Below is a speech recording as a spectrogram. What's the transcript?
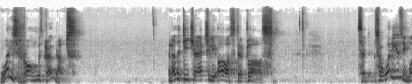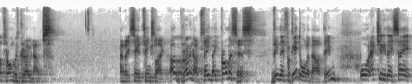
what is wrong with grown ups? Another teacher actually asked her class, said, So, what do you think what's wrong with grown ups? And they said things like, Oh, grown ups, they make promises, then they forget all about them. Or actually, they say,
